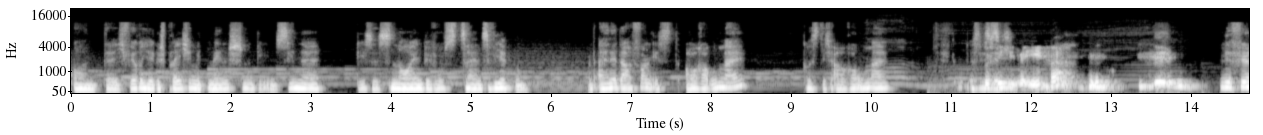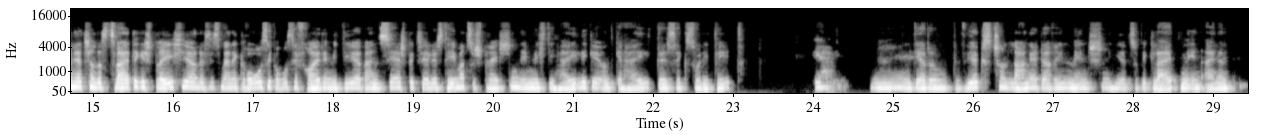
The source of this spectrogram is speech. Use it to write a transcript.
Und äh, ich führe hier Gespräche mit Menschen, die im Sinne dieses neuen Bewusstseins wirken. Und eine davon ist Aura Umay. Grüß dich, Aura Umay. Grüß dich, liebe Eva. Wir führen jetzt schon das zweite Gespräch hier und es ist mir eine große, große Freude, mit dir über ein sehr spezielles Thema zu sprechen, nämlich die heilige und geheilte Sexualität. Ja. Mhm, in der du, du wirkst schon lange darin, Menschen hier zu begleiten in einen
